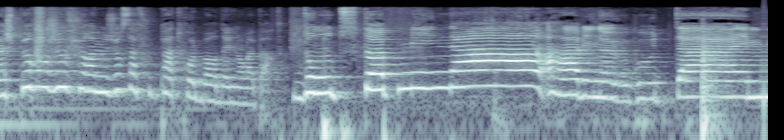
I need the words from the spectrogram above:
bah, je peux ranger au fur et à mesure. Ça fout pas trop le bordel dans l'appart. Don't stop me now, having a good time.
